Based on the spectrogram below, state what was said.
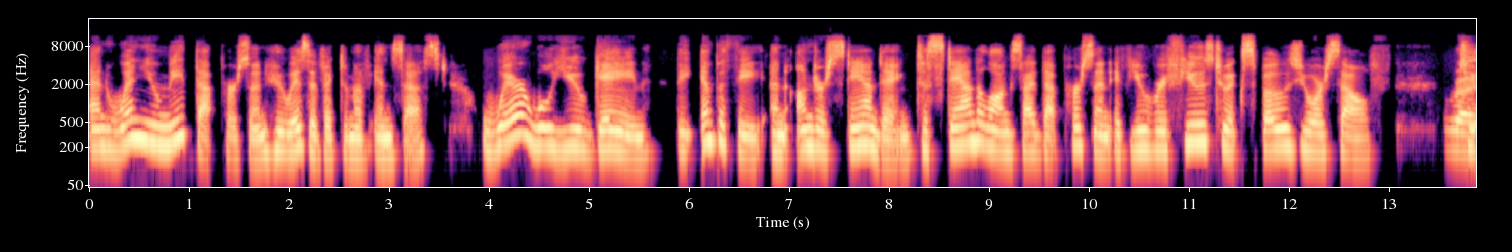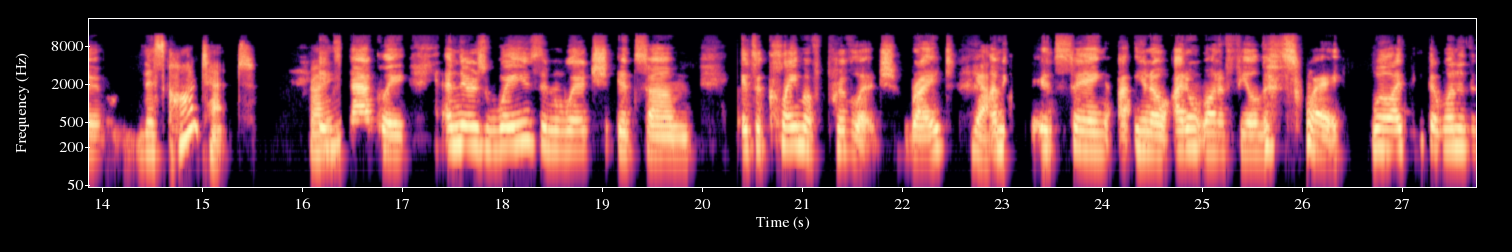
and when you meet that person who is a victim of incest, where will you gain the empathy and understanding to stand alongside that person if you refuse to expose yourself right. to this content? Right? Exactly. And there's ways in which it's um it's a claim of privilege, right? Yeah. I mean, it's saying, you know, I don't want to feel this way. Well, I think that one of the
